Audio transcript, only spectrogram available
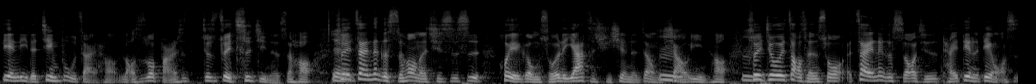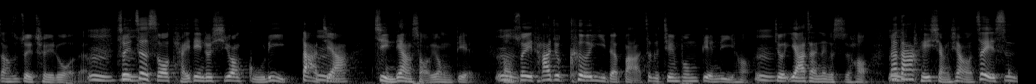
电力的净负载哈，老实说反而是就是最吃紧的时候。所以在那个时候呢，其实是会有一个我们所谓的鸭子曲线的这种效应哈，所以就会造成说。在那个时候，其实台电的电网实际上是最脆弱的，嗯，所以这时候台电就希望鼓励大家尽量少用电。哦，所以他就刻意的把这个尖峰电力哈，就压在那个时候。那大家可以想象，这也是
